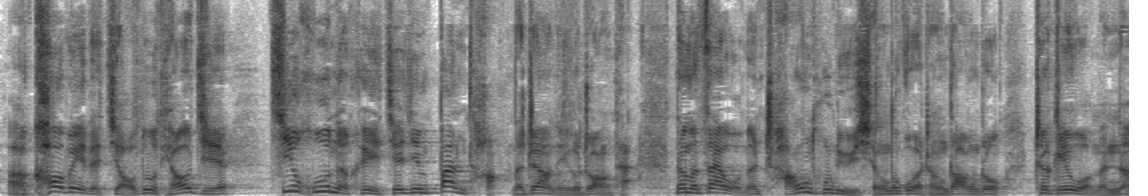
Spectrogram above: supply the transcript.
啊靠背的角度调节，几乎呢可以接近半躺的这样的一个状态。那么在我们长途旅行的过程当中，这给我们呢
